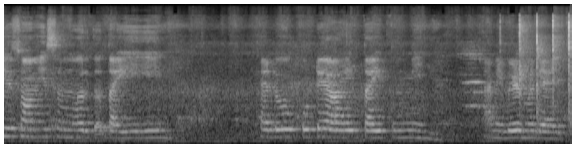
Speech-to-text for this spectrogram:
श्री स्वामी समर्थ ताई. हॅलो कुठे आहे ताई तुम्ही? आम्ही वेळमध्ये आहेत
